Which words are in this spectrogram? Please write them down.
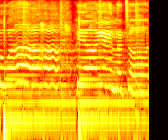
ဘဝဟာဖျားရဲ့လက်တော်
